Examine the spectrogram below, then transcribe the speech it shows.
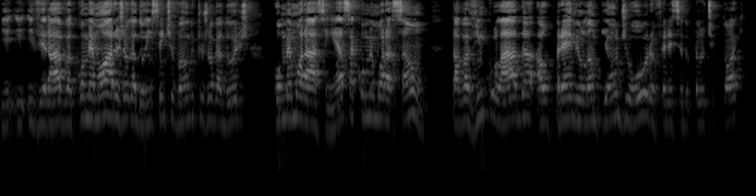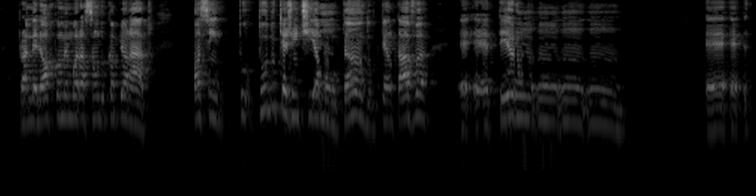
e, e, e virava comemora jogador, incentivando que os jogadores comemorassem. Essa comemoração estava vinculada ao prêmio Lampião de Ouro oferecido pelo TikTok para a melhor comemoração do campeonato. Então, assim, tu, tudo que a gente ia montando tentava é, é, ter um, um, um, um é, é,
